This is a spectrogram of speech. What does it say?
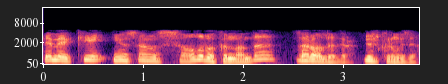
Demek ki insanın sağlığı bakımından da zararlıdır. Düz kırmızı.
